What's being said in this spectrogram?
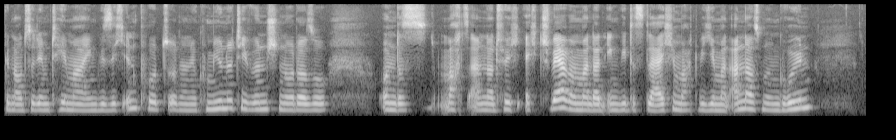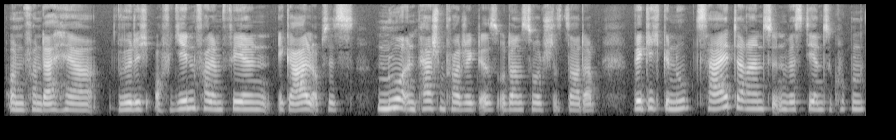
genau zu dem Thema irgendwie sich Input oder eine Community wünschen oder so. Und das macht es einem natürlich echt schwer, wenn man dann irgendwie das gleiche macht wie jemand anders, nur in grün. Und von daher würde ich auf jeden Fall empfehlen, egal ob es jetzt nur ein Passion Project ist oder ein Social Startup, wirklich genug Zeit daran zu investieren, zu gucken,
